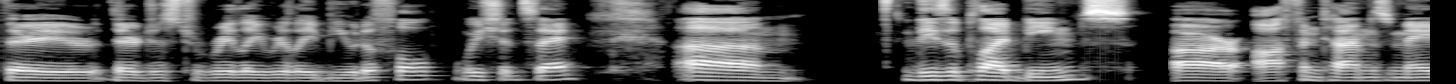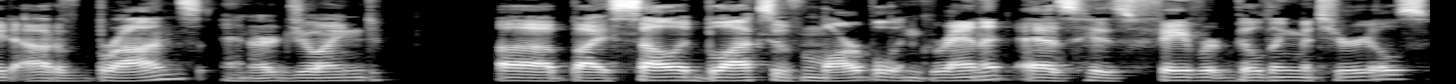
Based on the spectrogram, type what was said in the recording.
they're they're just really really beautiful. We should say. Um, these applied beams are oftentimes made out of bronze and are joined uh, by solid blocks of marble and granite as his favorite building materials.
